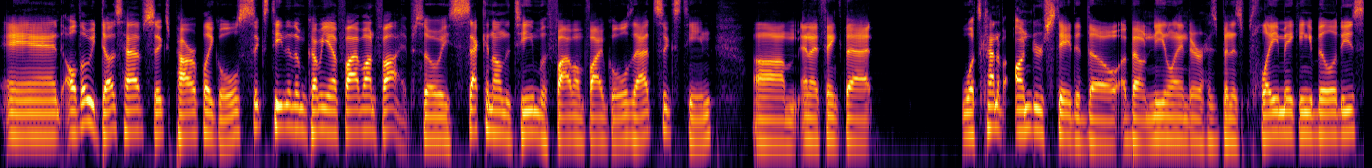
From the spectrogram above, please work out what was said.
and although he does have six power play goals, 16 of them coming at five on five, so he's second on the team with five on five goals at 16. Um, and I think that What's kind of understated, though, about Nylander has been his playmaking abilities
